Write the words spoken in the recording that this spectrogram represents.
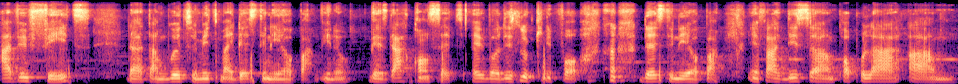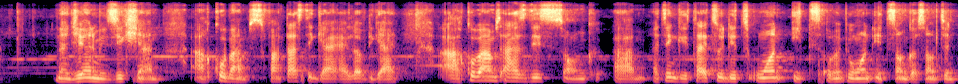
having faith that I'm going to meet my destiny helper. You know, there's that concept. Everybody's looking for destiny helper. In fact, this um, popular um, Nigerian musician, uh, Kobams, fantastic guy. I love the guy. Uh, Kobams has this song. Um, I think he titled it "One It" or maybe "One It" song or something,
